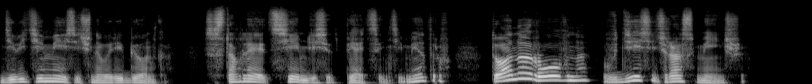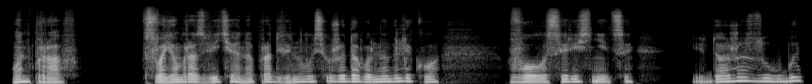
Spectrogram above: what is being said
девятимесячного ребенка составляет 75 сантиметров, то она ровно в 10 раз меньше. Он прав. В своем развитии она продвинулась уже довольно далеко. Волосы, ресницы и даже зубы.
